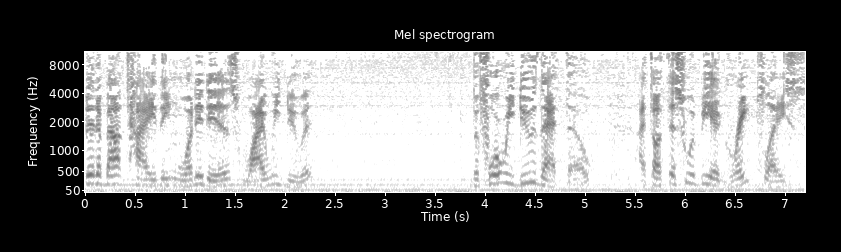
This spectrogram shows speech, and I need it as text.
Bit about tithing, what it is, why we do it. Before we do that, though, I thought this would be a great place to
